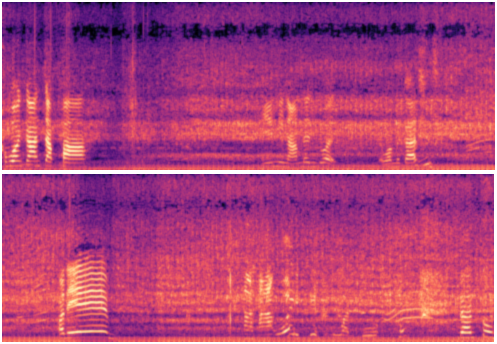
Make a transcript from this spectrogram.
ขบวนการจับปลานี่มีน้ำเล่นด้วย แต่ว่าไม่กล้าเล่นพอดีมฮ่า ฮ่าโอ้ยอ้วนกูเดินตูด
